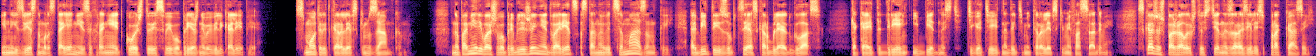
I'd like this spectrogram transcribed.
и на известном расстоянии сохраняет кое-что из своего прежнего великолепия. Смотрит королевским замком. Но по мере вашего приближения дворец становится мазанкой, обитые зубцы оскорбляют глаз. Какая-то дрянь и бедность тяготеет над этими королевскими фасадами. Скажешь, пожалуй, что стены заразились проказой.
